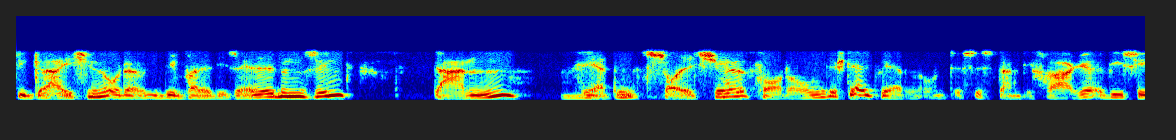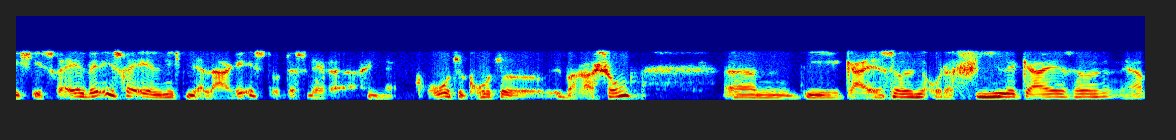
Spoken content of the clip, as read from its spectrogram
die gleichen oder in dem Falle dieselben sind, dann werden solche Forderungen gestellt werden. Und es ist dann die Frage, wie sich Israel, wenn Israel nicht in der Lage ist, und das wäre eine große, große Überraschung, ähm, die Geiseln oder viele Geiseln ja,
